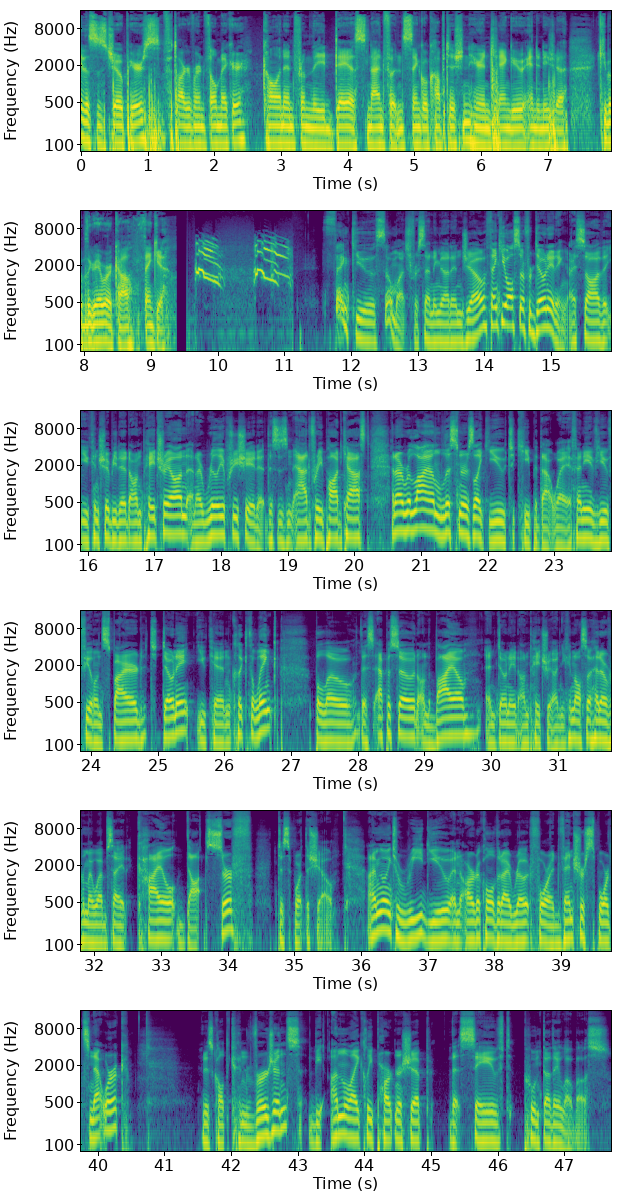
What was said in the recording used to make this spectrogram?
Hey, this is Joe Pierce, photographer and filmmaker, calling in from the Deus 9 foot and single competition here in Canggu, Indonesia. Keep up the great work, Kyle. Thank you. Thank you so much for sending that in, Joe. Thank you also for donating. I saw that you contributed on Patreon, and I really appreciate it. This is an ad free podcast, and I rely on listeners like you to keep it that way. If any of you feel inspired to donate, you can click the link below this episode on the bio and donate on Patreon. You can also head over to my website, kyle.surf to support the show. I'm going to read you an article that I wrote for Adventure Sports Network. It is called Convergence The Unlikely Partnership That Saved Punta de Lobos.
